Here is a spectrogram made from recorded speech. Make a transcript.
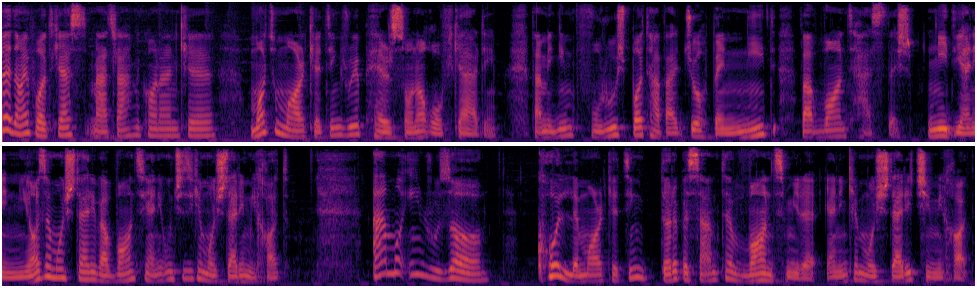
تو ادامه پادکست مطرح می‌کنن که ما تو marketing روی persona قفل کردیم و میگیم فروش با توجه به need و want هستش. need یعنی نیاز مشتری و want یعنی اون چیزی که مشتری می‌خواد. اما این روزا کل marketing داره به سمت want میره یعنی اینکه مشتری چی می‌خواد.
